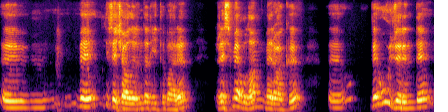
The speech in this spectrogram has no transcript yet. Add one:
E, ve lise çağlarından itibaren resme olan merakı e, ve o üzerinde,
